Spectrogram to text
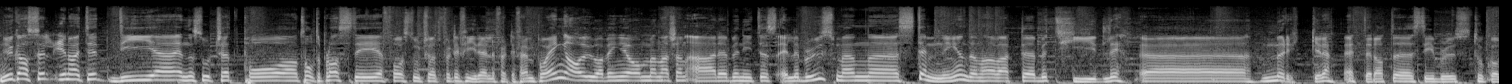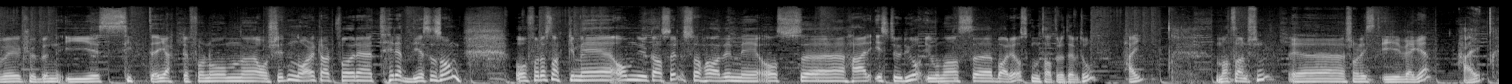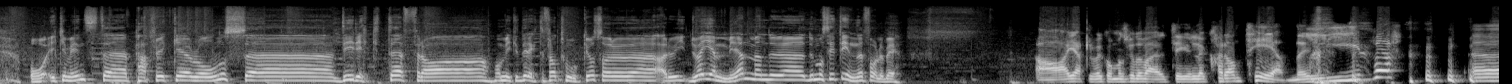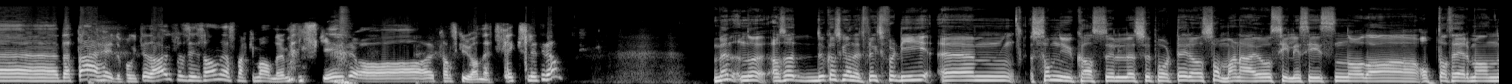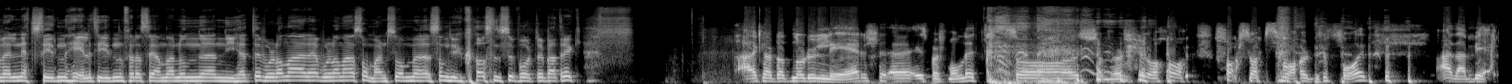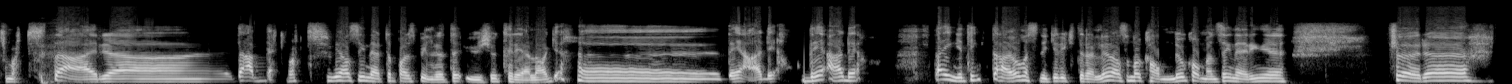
Newcastle United de eh, ender stort sett på tolvteplass. De får stort sett 44 eller 45 poeng, uavhengig om manageren er Benitez eller Bruce. Men eh, stemningen den har vært eh, betydelig eh, mørkere etter at Steve Bruce tok over klubben i sitt hjerte for noen år siden. Nå er det klart for tredje sesong. Og for å snakke med om Newcastle, så har vi med oss her i studio Jonas Bariås, kommentator i TV 2. Hei. Mats Arntzen, journalist i VG. Hei. Og ikke minst eh, Patrick Rollins, eh, direkte fra Om ikke direkte fra Tokyo, så er du, du er hjemme igjen, men du, du må sitte inne foreløpig. Ja, Hjertelig velkommen skal du være til karantenelivet. uh, dette er høydepunktet i dag. for å si det sånn. Jeg snakker med andre mennesker og kan skru av Netflix litt. Grann. Men altså, Du kan skru av Netflix fordi um, som Newcastle-supporter, og sommeren er jo silly season, og da oppdaterer man vel nettsiden hele tiden for å se om det er noen uh, nyheter. Hvordan er, hvordan er sommeren som, uh, som Newcastle-supporter, Patrick? Det er klart at Når du ler uh, i spørsmålet ditt, så skjønner du jo hva slags svar du får. Nei, det er bekmørkt. Det er, uh, det er bekmørkt. Vi har signert et par spillere til U23-laget. Uh, eh, det er det. Det er det. Det er ingenting. Det er jo nesten ikke rykter heller. Altså, nå kan det jo komme en signering før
